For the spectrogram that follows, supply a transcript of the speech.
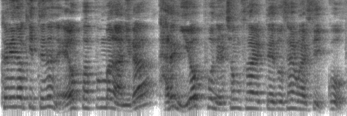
클리너 키트는 에어팟뿐만 아니라 다른 이어폰을 청소할 때도 사용할 수 있고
